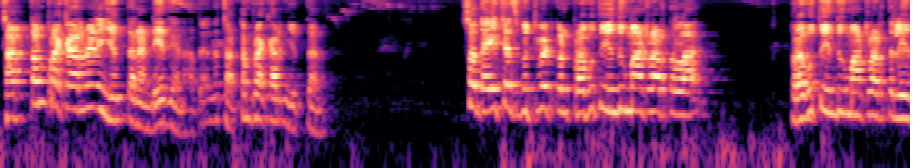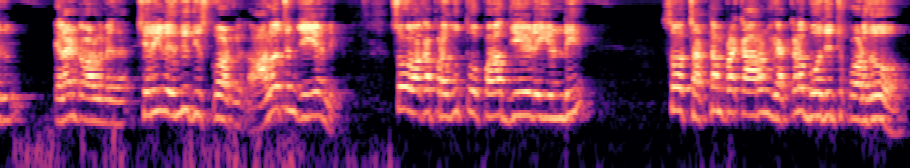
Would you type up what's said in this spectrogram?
చట్టం ప్రకారమే నేను చెప్తానండి ఏదైనా అదే చట్టం ప్రకారం చెప్తాను. సో దయచేసి గుర్తుపెట్టుకోండి ప్రభుత్వం ఎందుకు మాట్లాడతలా? ప్రభుత్వం ఎందుకు మాట్లాడతలేదు? ఇలాంటి వాళ్ళ మీద? చర్యలు ఎందుకు తీసుకోవట్లేదు? ఆలోచన చేయండి. సో ఒక ప్రభుత్వ ఉపాధ్యాయుడు అయ్యండి. సో చట్టం ప్రకారం ఎక్కడ బోధించకూడదు?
